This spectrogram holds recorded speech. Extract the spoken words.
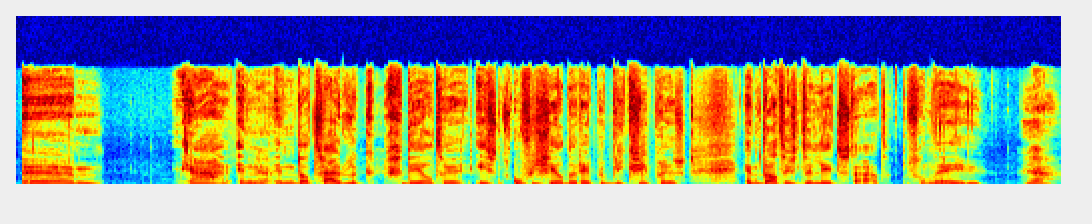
Ehm, ja, en, ja. en dat zuidelijk gedeelte is officieel de Republiek Cyprus. En dat is de lidstaat van de EU. Ja,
